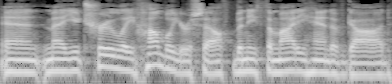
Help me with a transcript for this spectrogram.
And may you truly humble yourself beneath the mighty hand of God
